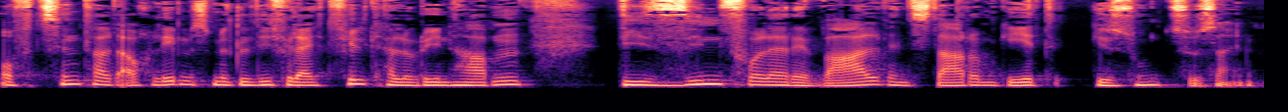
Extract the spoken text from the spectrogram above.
oft sind halt auch Lebensmittel, die vielleicht viel Kalorien haben, die sinnvollere Wahl, wenn es darum geht, gesund zu sein.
